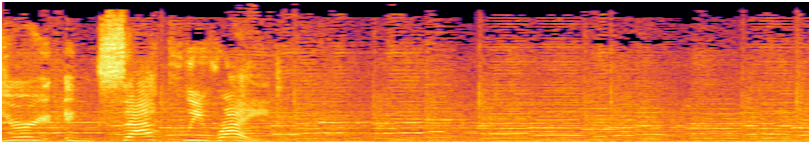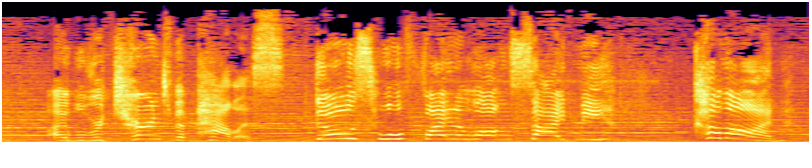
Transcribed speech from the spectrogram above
You're exactly right. I will return to the palace. Those who will fight alongside me, come on!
